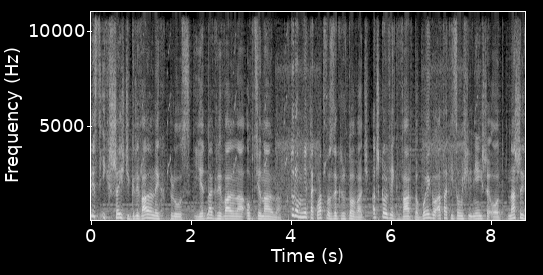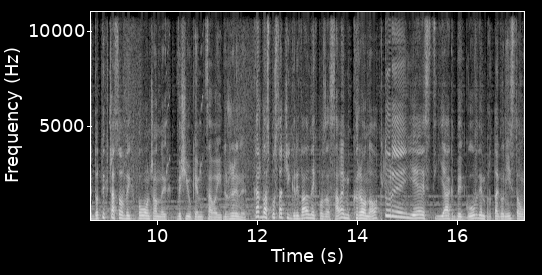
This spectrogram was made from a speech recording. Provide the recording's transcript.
Jest ich 6 grywalnych plus jedna grywalna opcjonalna, którą nie tak łatwo zrekrutować, aczkolwiek warto, bo jego ataki są silniejsze od naszych dotychczasowych połączonych wysiłkiem całej drużyny. Każda z postaci grywalnych poza samym Krono, który jest jakby głównym protagonistą,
